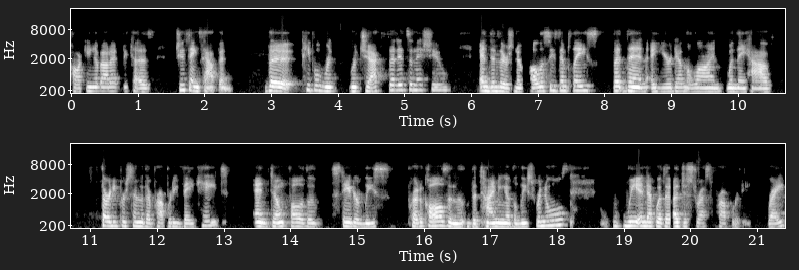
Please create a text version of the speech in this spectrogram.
talking about it because two things happen. The people re- reject that it's an issue, and then mm-hmm. there's no policies in place. But then a year down the line, when they have 30% of their property vacate and don't follow the standard lease protocols and the, the timing of the lease renewals, we end up with a, a distressed property, right?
